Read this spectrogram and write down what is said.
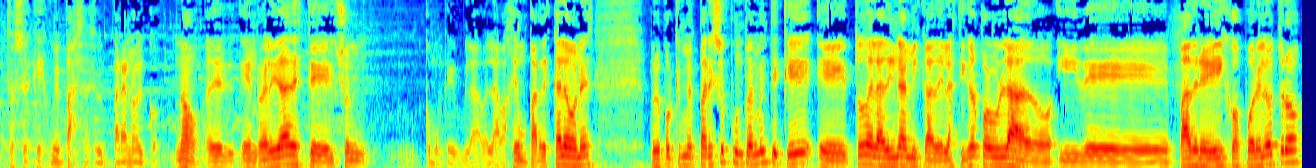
entonces, ¿qué me pasa? Soy paranoico. No, eh, en realidad, este, yo como que la, la bajé un par de escalones, pero porque me pareció puntualmente que eh, toda la dinámica de Lastigar por un lado y de padre e hijos por el otro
